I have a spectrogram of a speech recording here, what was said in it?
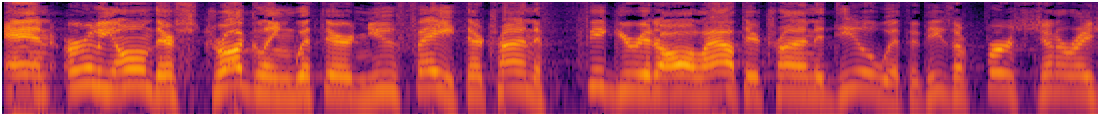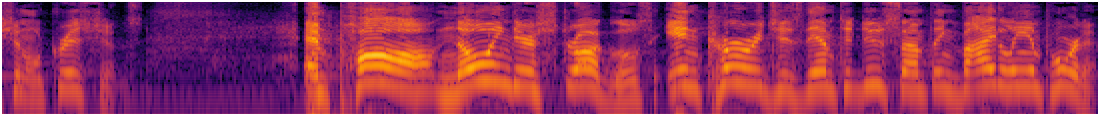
And early on, they're struggling with their new faith. They're trying to figure it all out. They're trying to deal with it. These are first generational Christians. And Paul, knowing their struggles, encourages them to do something vitally important.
